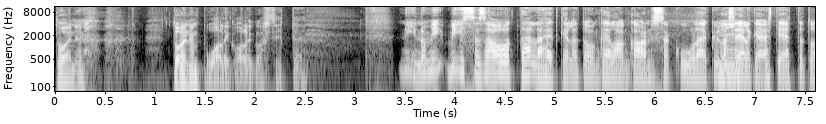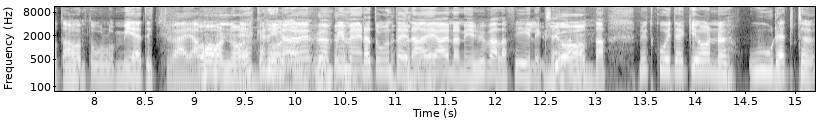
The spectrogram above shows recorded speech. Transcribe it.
toinen, toinen puoli kolikosta sitten. Niin, no mi- missä sä oot tällä hetkellä tuon Kelan kanssa? Kuulee kyllä Mm. selkeästi, että tota on tullut mietittyä ja On, on, ehkä on, niinä on. yön pimeinä tunteina ei aina niin hyvällä fiiliksellä, Joo. mutta nyt kuitenkin on uudet ö,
